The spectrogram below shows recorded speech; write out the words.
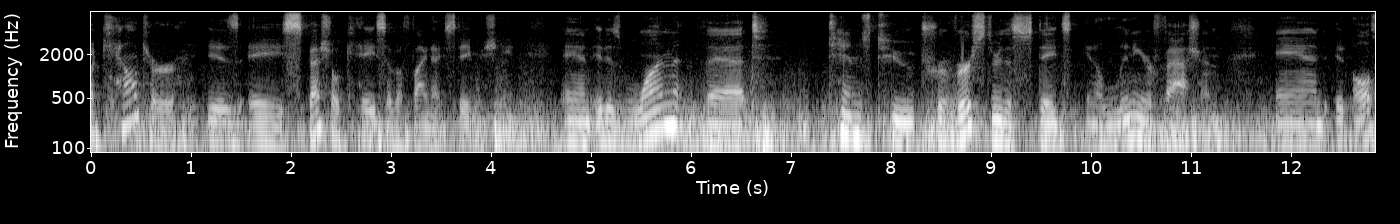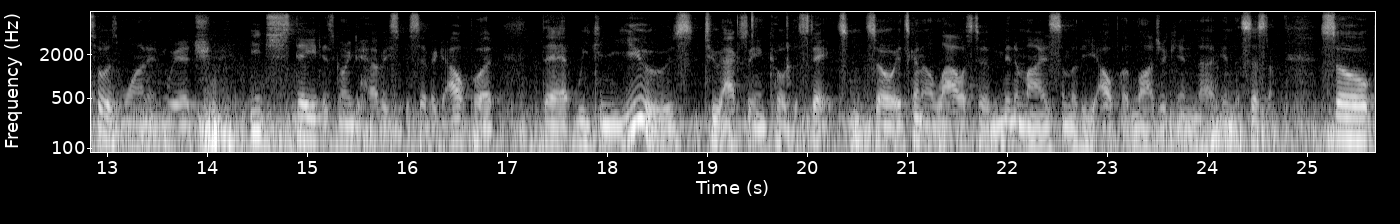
a counter is a special case of a finite state machine, and it is one that tends to traverse through the states in a linear fashion, and it also is one in which each state is going to have a specific output that we can use to actually encode the states. So it's going to allow us to minimize some of the output logic in, uh, in the system. So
